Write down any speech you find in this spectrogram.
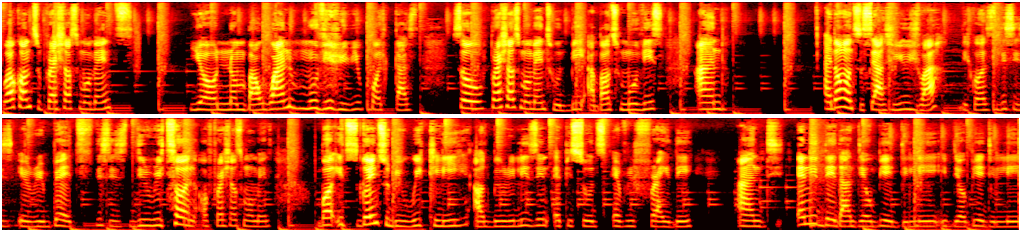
welcome to Precious Moments, your number one movie review podcast. So, Precious Moments would be about movies, and I don't want to say as usual because this is a rebirth, this is the return of Precious Moments, but it's going to be weekly. I'll be releasing episodes every Friday, and any day that there'll be a delay, if there'll be a delay,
